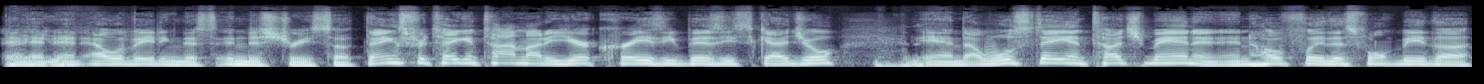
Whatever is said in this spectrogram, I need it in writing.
and, and, elevating this industry. So thanks for taking time out of your crazy busy schedule, mm-hmm. and uh, we'll stay in touch, man. And, and, hopefully this won't be the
